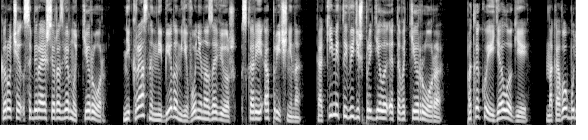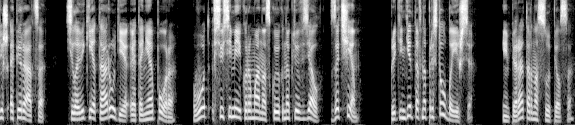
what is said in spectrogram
Короче, собираешься развернуть террор. Ни красным, ни белым его не назовешь, скорее опричнина. Какими ты видишь пределы этого террора? Под какой идеологией? На кого будешь опираться? Силовики – это орудие, это не опора. Вот всю семейку романовскую к ногтю взял. Зачем? Претендентов на престол боишься? Император насупился.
